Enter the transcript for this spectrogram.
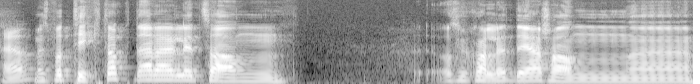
Ja. Mens på TikTok, der er det litt sånn Hva skal vi kalle det? Det er sånn uh,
